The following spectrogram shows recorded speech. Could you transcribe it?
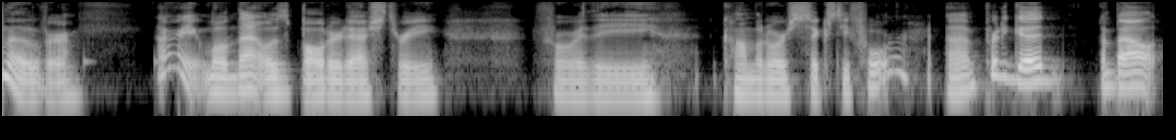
Game over. All right, well, that was Boulder Dash 3 for the Commodore 64. Uh, pretty good, about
